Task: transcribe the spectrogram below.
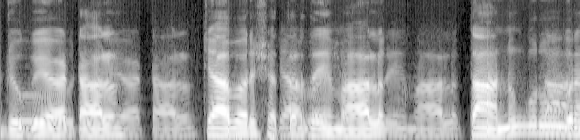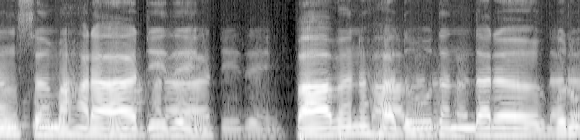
ਜੁਗ ਅਟਲ, ਚਾਵਰ ਛਤਰ ਦੇ ਮਾਲਕ, ਧੰਨ ਗੁਰੂ ਗ੍ਰੰਥ ਸਾਹਿਬ ਮਹਾਰਾਜ ਜੀ ਦੇ। ਪਾਵਨ ਹਦੂਦ ਅੰਦਰ ਗੁਰੂ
